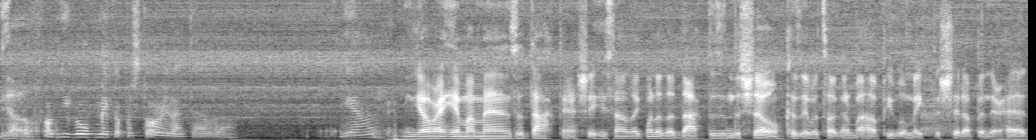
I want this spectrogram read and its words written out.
Yo. How the fuck you go make up a story like that, bro? You know I mean? yo, right here, my man is a doctor and shit. He sounds like one of the doctors in the show because they were talking about how people make the shit up in their head,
